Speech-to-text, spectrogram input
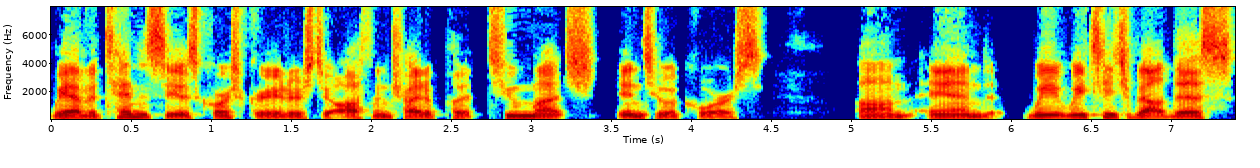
we have a tendency as course creators to often try to put too much into a course. Um, and we we teach about this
